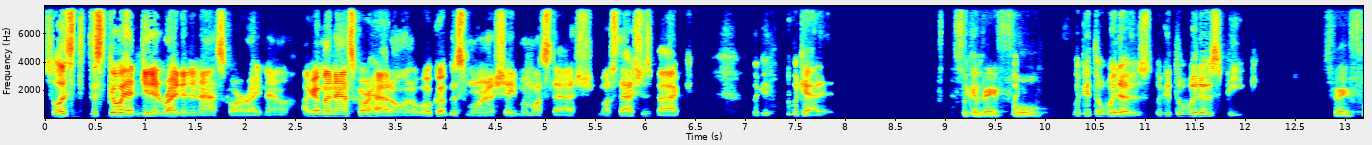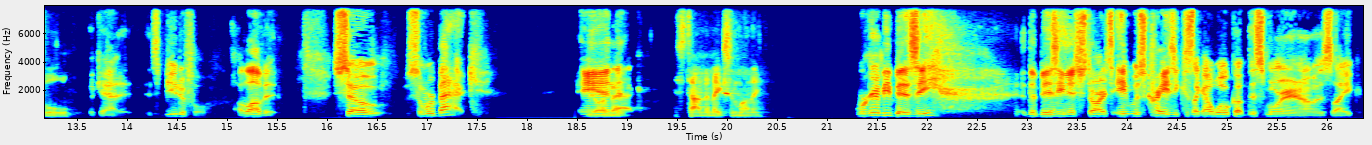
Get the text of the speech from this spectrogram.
So let's just go ahead and get in right into NASCAR right now. I got my NASCAR hat on. I woke up this morning. I shaved my mustache. Mustache is back. Look at look at it. It's looking very full. Look at the widows. Look at the widow's peak. It's very full. Look at it. It's beautiful. I love it. So so we're back, We are back. It's time to make some money. we're gonna be busy. The busyness starts. It was crazy because like I woke up this morning and I was like,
